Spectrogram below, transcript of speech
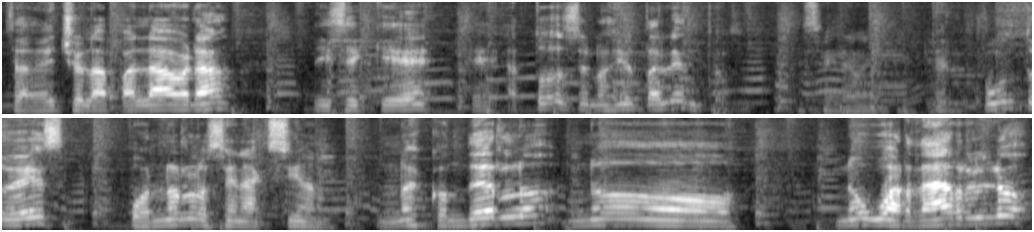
O sea, de hecho la palabra dice que eh, a todos se nos dio talentos. Exactamente. El punto es ponerlos en acción, no esconderlo, no, no guardarlo,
